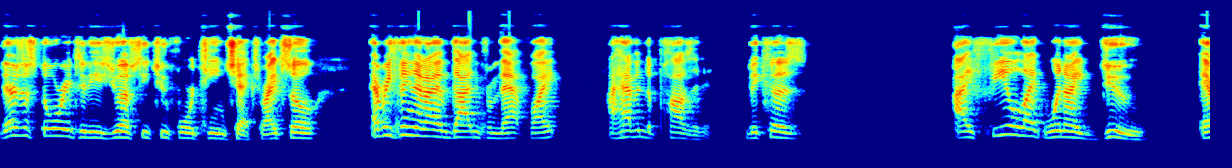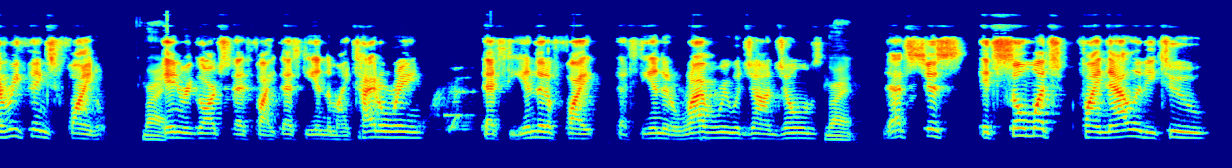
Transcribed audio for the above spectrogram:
there's a story to these UFC 214 checks, right? So everything that I have gotten from that fight, I haven't deposited because I feel like when I do, everything's final right. in regards to that fight. That's the end of my title reign. That's the end of the fight. That's the end of the rivalry with Jon Jones. right. That's just it's so much finality to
